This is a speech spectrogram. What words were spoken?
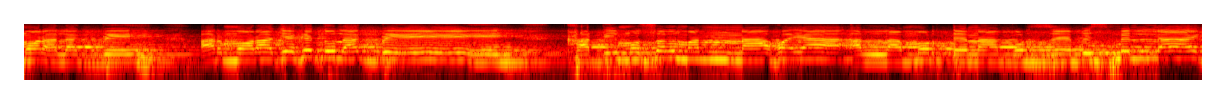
মরা লাগবে। আর মরা যেহেতু লাগবে খাঁটি মুসলমান না হয়া আল্লাহ মরতে না করছে। বিসমিল্লাহ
